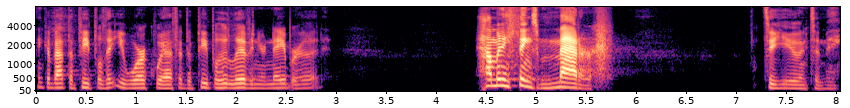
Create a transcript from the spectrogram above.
Think about the people that you work with or the people who live in your neighborhood. How many things matter to you and to me?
